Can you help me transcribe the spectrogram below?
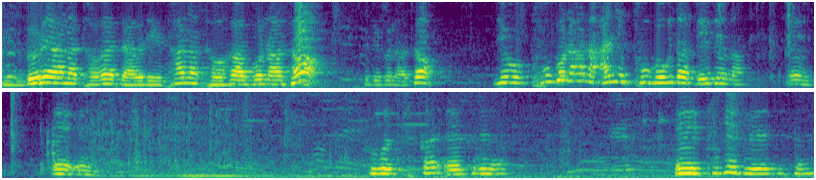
음, 노래 하나 더 가자. 우리 하나 더 가고 나서 그리고 나서 이 북을 하나 아니 북 여기다 내려놔. 예, 예, 예. 그거 칠까? 예, 그래요. 예, 두개더 해주세요.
